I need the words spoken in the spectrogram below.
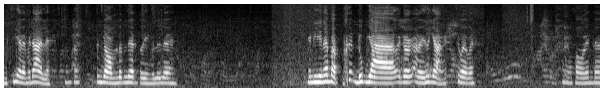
ำเฮี้ยอะไรไม่ได้เลยต้องต้องต้องยอมลดเลือดตัวเองไปเรื่อยๆยังดีนะแบบ ดุบยาแล้วก็อะไรสักอย่างช่วยไปยังพอเล่นได้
